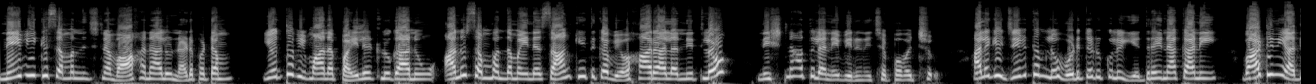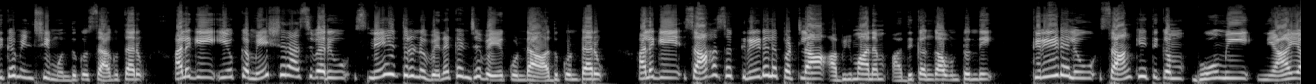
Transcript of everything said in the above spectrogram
నేవీకి సంబంధించిన వాహనాలు నడపటం యుద్ధ విమాన పైలట్లుగాను అనుసంబంధమైన సాంకేతిక వ్యవహారాలన్నిట్లో నిష్ణాతులనే వీరిని చెప్పవచ్చు. అలాగే జీవితంలో ఒడితొడుకులు ఎదురైనా కాని వాటిని అధిగమించి ముందుకు సాగుతారు. అలాగే ఈ యొక్క మేషరాశి వారు స్నేహితులను వెనకంజ వేయకుండా ఆదుకుంటారు. అలాగే సాహస క్రీడల పట్ల అభిమానం అధికంగా ఉంటుంది. క్రీడలు సాంకేతికం భూమి న్యాయ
